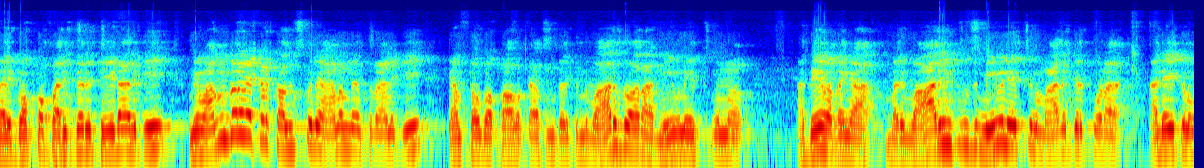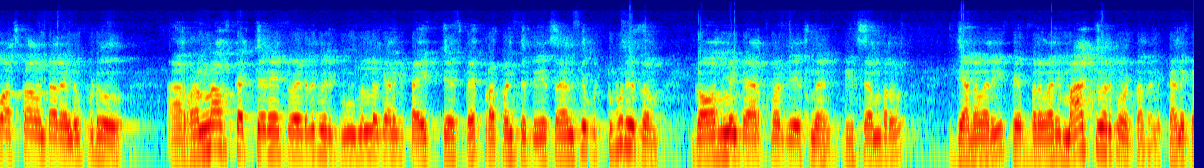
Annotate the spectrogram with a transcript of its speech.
మరి గొప్ప పరిచయం చేయడానికి మేమందరం ఇక్కడ కలుసుకుని ఆనందించడానికి ఎంతో గొప్ప అవకాశం దొరికింది. వారి ద్వారా మేము నేర్చుకున్నాం. అదేవిధంగా మరి వారిని చూసి మేము నేర్చుకుని మా దగ్గర కూడా అనేకులు వస్తూ ఉంటారండి. ఇప్పుడు రన్ ఆఫ్ కచ్ అనేటువంటిది మీరు గూగుల్లో కనుక టైప్ చేస్తే ప్రపంచ దేశాల నుంచి టూరిజం గవర్నమెంట్ ఏర్పాటు చేసిందండి. డిసెంబరు జనవరి ఫిబ్రవరి మార్చి వరకు ఉంటుందండి. కనుక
